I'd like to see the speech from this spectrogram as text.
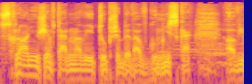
schronił się w Tarnowie i tu przebywał w Gumniskach. Owi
